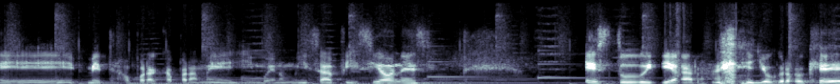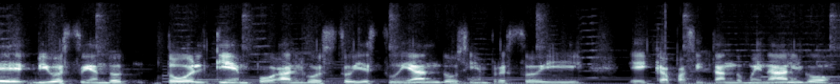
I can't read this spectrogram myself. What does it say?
eh, me trajo por acá para Medellín. Bueno, mis aficiones, estudiar, yo creo que vivo estudiando todo el tiempo, algo estoy estudiando, siempre estoy eh, capacitándome en algo.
